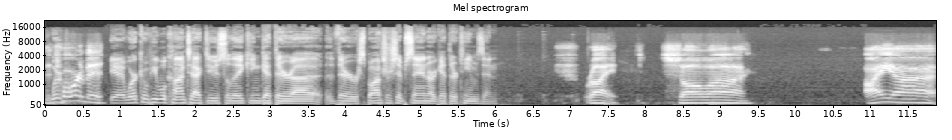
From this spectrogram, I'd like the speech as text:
the We're- tournament Yeah, where can people contact you so they can get their uh, their sponsorships in or get their teams in? right so uh i uh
